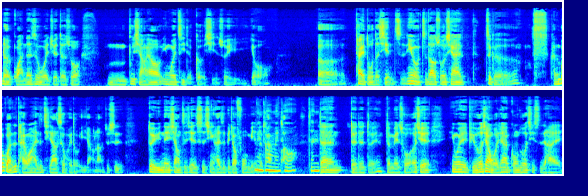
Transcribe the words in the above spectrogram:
乐观，但是我也觉得说，嗯，不想要因为自己的个性，所以有呃太多的限制。因为我知道说，现在这个可能不管是台湾还是其他社会都一样啦，就是。对于内向这件事情，还是比较负面的看法。没错，没错，真的。但对对对对，没错。而且，因为比如说像我现在工作，其实还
